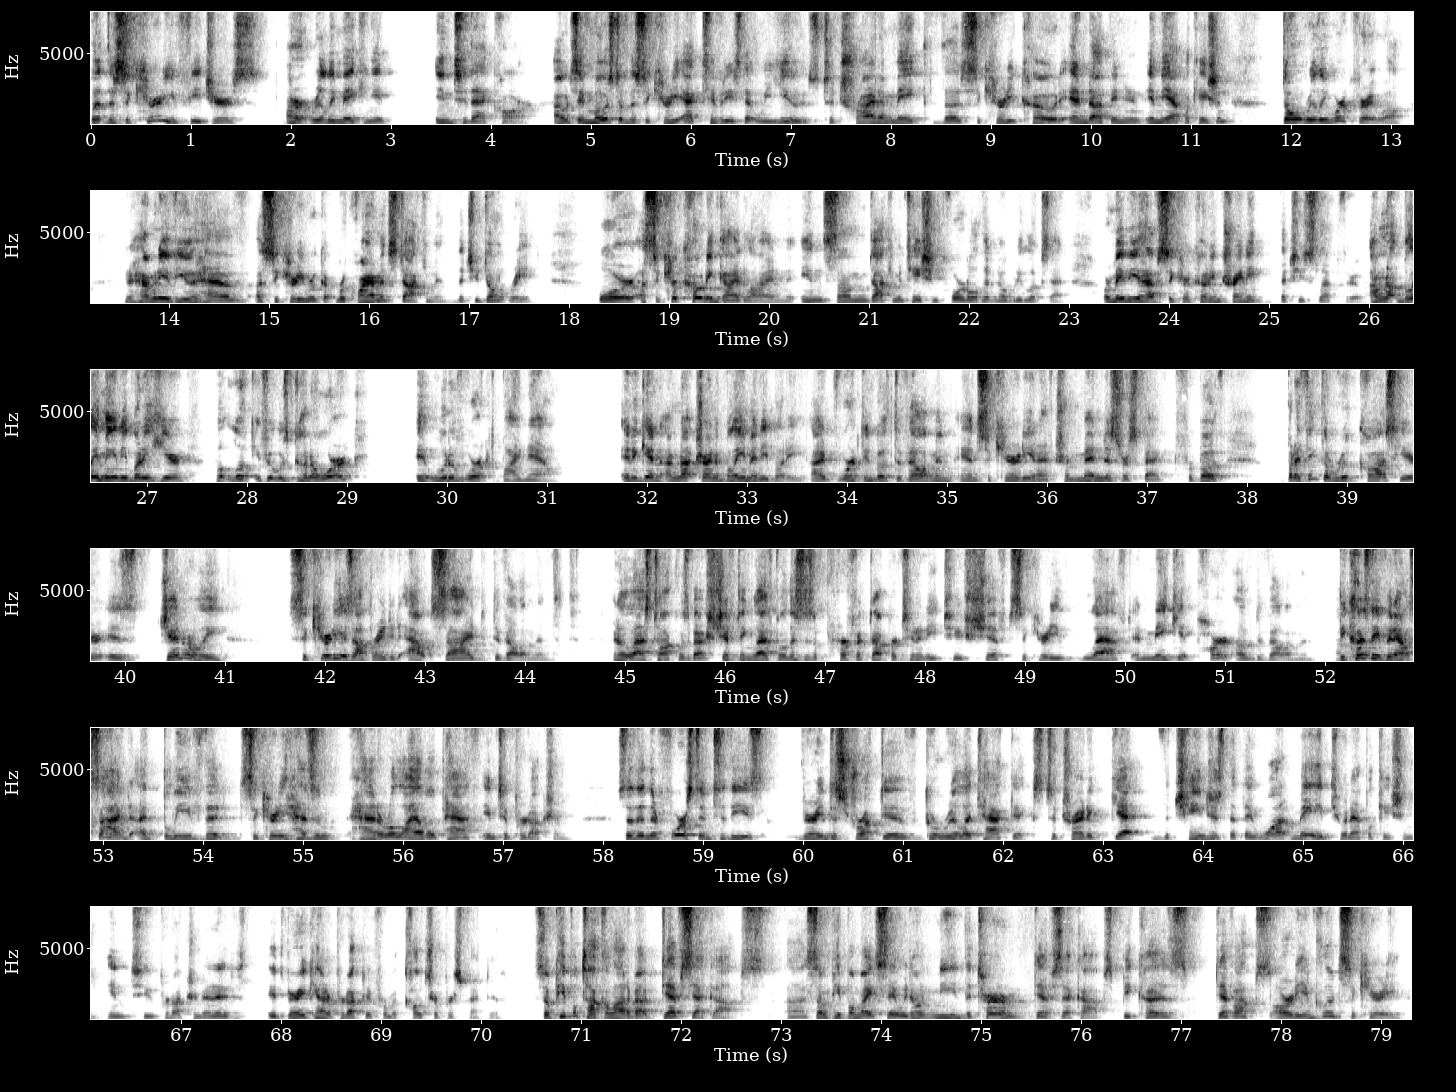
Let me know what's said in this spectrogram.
But the security features aren't really making it into that car. I would say most of the security activities that we use to try to make the security code end up in in the application don't really work very well. You know how many of you have a security requirements document that you don't read or a secure coding guideline in some documentation portal that nobody looks at. Or maybe you have secure coding training that you slept through. I'm not blaming anybody here, but look, if it was going to work, it would have worked by now. And again, I'm not trying to blame anybody. I've worked in both development and security, and I have tremendous respect for both. But I think the root cause here is generally security is operated outside development. I know the last talk was about shifting left. Well, this is a perfect opportunity to shift security left and make it part of development. Because they've been outside, I believe that security hasn't had a reliable path into production. So then they're forced into these very destructive guerrilla tactics to try to get the changes that they want made to an application into production. And it's, it's very counterproductive from a culture perspective. So people talk a lot about DevSecOps. Uh, some people might say we don't need the term DevSecOps because DevOps already includes security.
